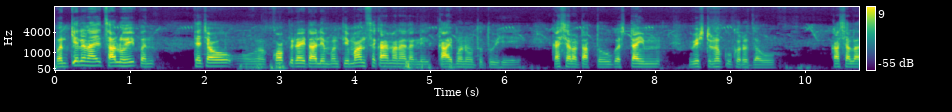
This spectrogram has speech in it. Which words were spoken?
बंद केलं नाही चालू आहे पण त्याच्यावर कॉपीराईट आले मग ते माणसं काय म्हणायला लागले? काय बनवतो तू हे? कशाला टाकतो? उगाच टाईम वेस्ट नको करत जाऊ. कशाला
